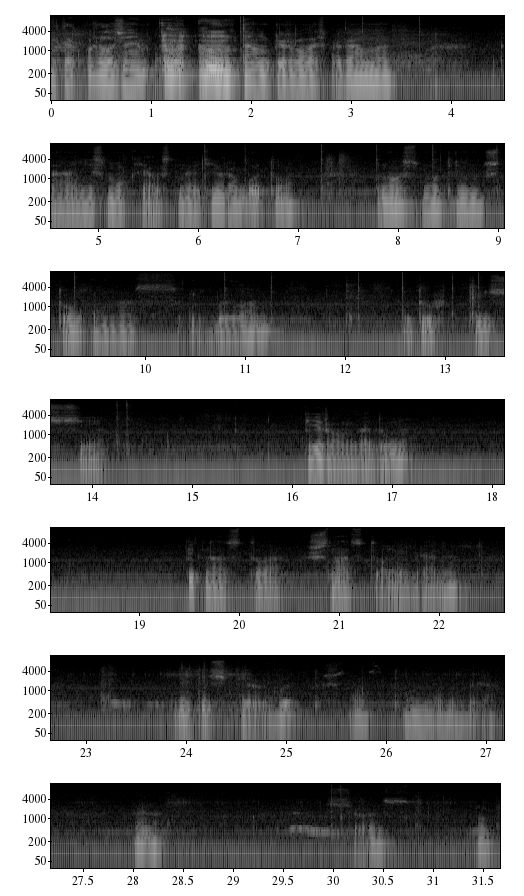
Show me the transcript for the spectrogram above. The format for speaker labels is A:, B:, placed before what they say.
A: Итак, продолжаем. Там прервалась программа. А, не смог я восстановить ее работу. Но смотрим, что у нас было в 2001 году. 15 16 ноября, да? 2001 год, 16 ноября. Правильно? Еще раз. Оп.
